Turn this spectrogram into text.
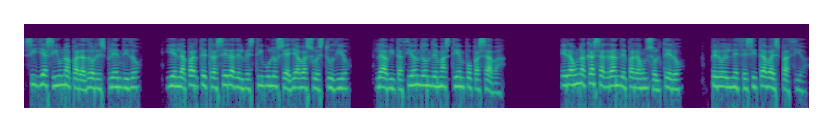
sillas y un aparador espléndido, y en la parte trasera del vestíbulo se hallaba su estudio, la habitación donde más tiempo pasaba. Era una casa grande para un soltero, pero él necesitaba espacio.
